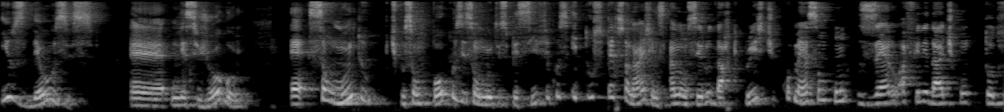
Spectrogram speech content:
E os deuses, é, nesse jogo, é, são muito. Tipo, são poucos e são muito específicos, e os personagens, a não ser o Dark Priest, começam com zero afinidade com todos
